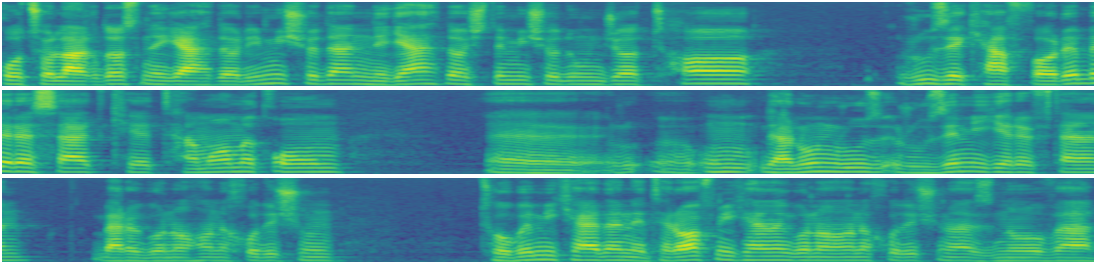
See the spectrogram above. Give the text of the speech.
قدس و لغداس نگهداری می شدن نگه داشته می شد اونجا تا روز کفاره برسد که تمام قوم در اون روز روزه می گرفتن برای گناهان خودشون توبه می‌کردن اعتراف می‌کردن گناهان خودشون از نو و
